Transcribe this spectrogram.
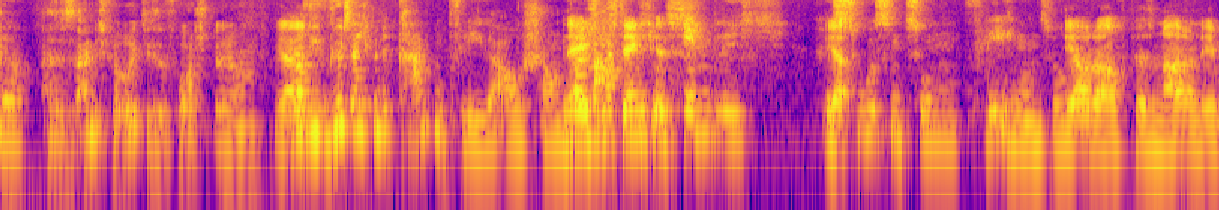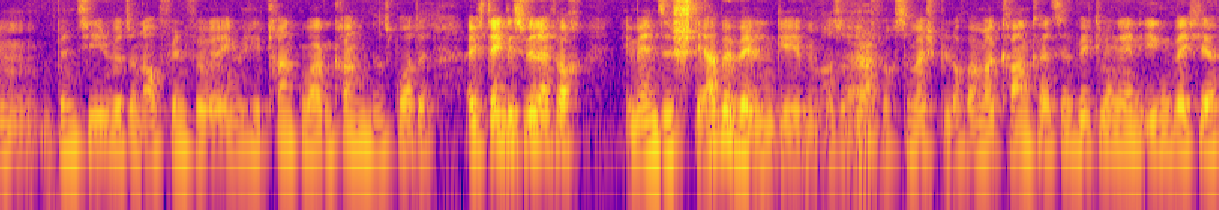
Ja. Also es ist eigentlich verrückt, diese Vorstellung. Ja, Aber wie würde es eigentlich mit der Krankenpflege ausschauen? Nee, Weil ich- man ich hat denk, nicht es- unendlich Ja. Ressourcen zum Pflegen und so. ja, oder auch Personal und eben Benzin wird dann auch finden für irgendwelche Krankenwagen, Krankentransporte. Aber ich denke, es wird einfach immense Sterbewellen geben. Also Ja. einfach zum Beispiel auf einmal Krankheitsentwicklungen, irgendwelche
